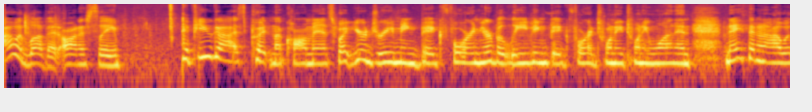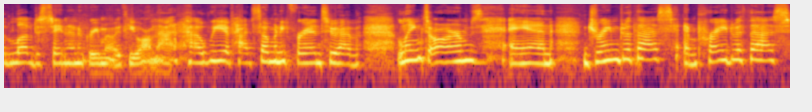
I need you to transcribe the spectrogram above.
I would love it honestly if you guys put in the comments what you're dreaming big for and you're believing big for in 2021 and Nathan and I would love to stay in agreement with you on that. Uh, we have had so many friends who have linked arms and dreamed with us and prayed with us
